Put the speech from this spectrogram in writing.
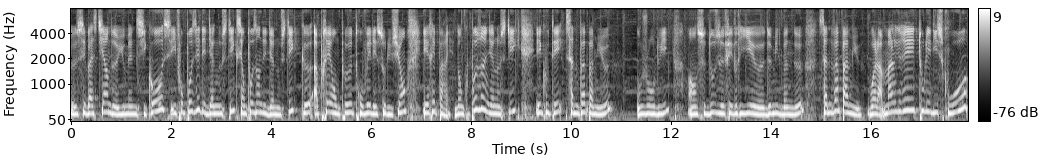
euh, Sébastien de Human Psycho. Il faut poser des diagnostics. C'est en posant des diagnostics qu'après, on peut trouver les solutions et réparer. Donc, posons un diagnostic. Écoutez, ça ne va pas mieux aujourd'hui, en ce 12 février 2022, euh, ça ne va pas mieux. Voilà, malgré tous les discours,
